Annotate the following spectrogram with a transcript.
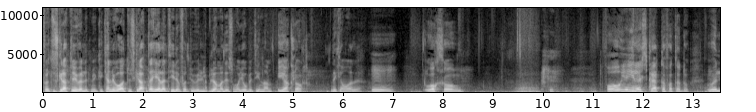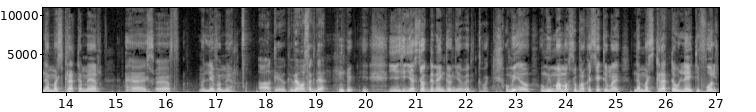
För att du skrattar ju väldigt mycket. Kan det vara att du skrattar hela tiden för att du vill glömma det som var jobbigt innan? Ja, klart. Det kan vara det. Mm. Och också... För jag gillar att skratta, fattar du? Men när man skrattar mer, eh, eh, f- man lever mer. Ah, Okej, okej. Vem har sagt det? jag såg den en gång, jag vet inte. Och min, och- och min mamma också brukar säga till mig, när man skrattar och ler till folk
